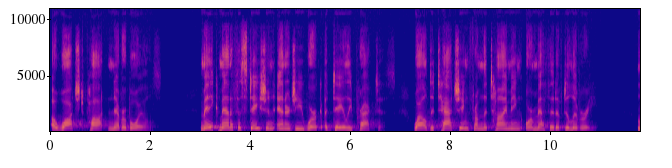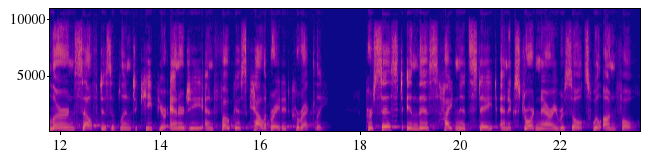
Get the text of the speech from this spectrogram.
A watched pot never boils. Make manifestation energy work a daily practice while detaching from the timing or method of delivery. Learn self discipline to keep your energy and focus calibrated correctly. Persist in this heightened state, and extraordinary results will unfold.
